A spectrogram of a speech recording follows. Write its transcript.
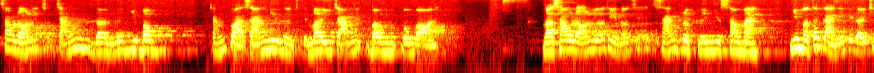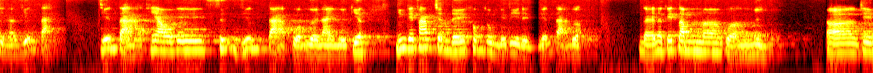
Sau đó nó sẽ trắng dần lên như bông, trắng tỏa sáng như là mây trắng bông bông gòn và sau đó nữa thì nó sẽ sáng rực lên như sao mai nhưng mà tất cả những cái đấy chỉ là diễn tả diễn tả theo cái sự diễn tả của người này, người kia. Những cái pháp chân đế không dùng cái gì để diễn tả được đấy là cái tâm ờ, của mình. À, thì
